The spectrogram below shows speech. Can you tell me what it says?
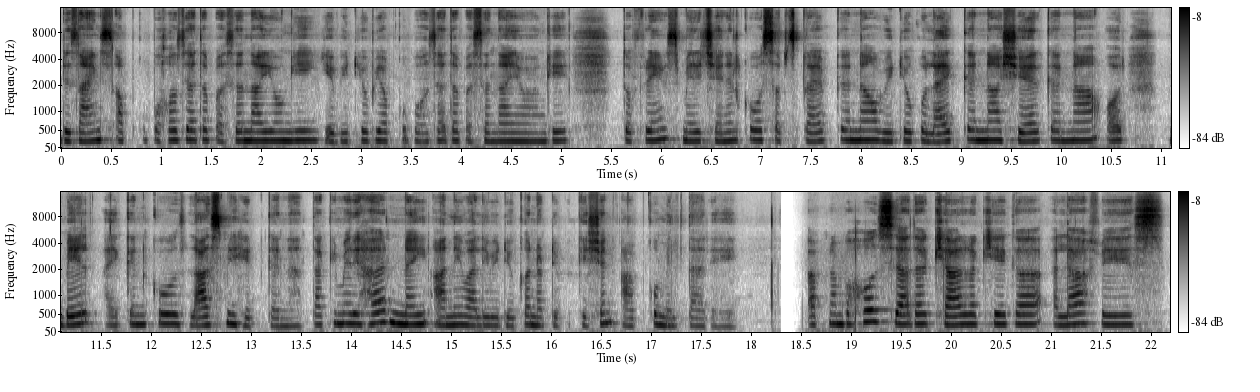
डिज़ाइंस आपको बहुत ज़्यादा पसंद आई होंगी, ये वीडियो भी आपको बहुत ज़्यादा पसंद आए होंगे। तो फ्रेंड्स, मेरे चैनल को सब्सक्राइब करना, वीडियो को लाइक करना, शेयर करना और बेल आइकन को लास्ट में हिट करना, ताकि मेरे हर नई आने वाली वीडियो का नोटिफिकेशन आपको मिलता रहे। अपना बहुत ज़्यादा ख्याल रखिएगा। अल्लाह हाफिज़।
